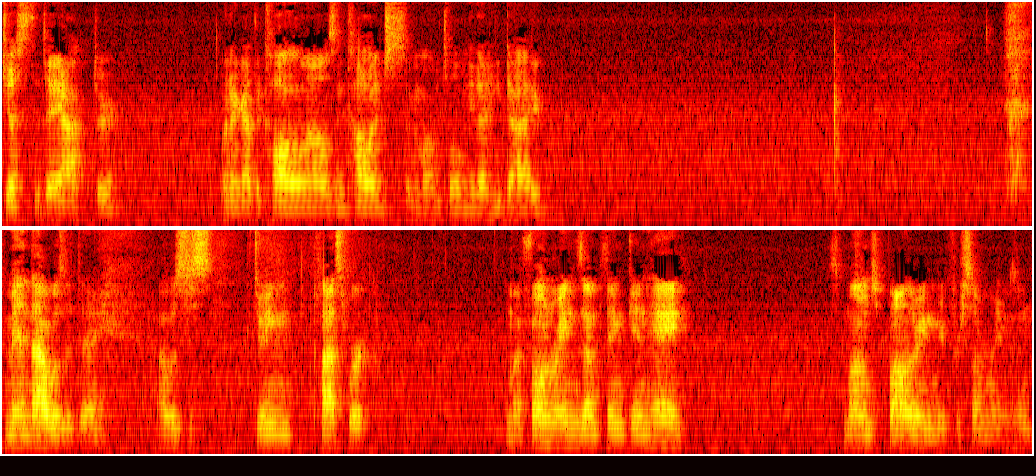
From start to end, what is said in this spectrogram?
just the day after, when I got the call when I was in college, and mom told me that he died. Man, that was a day. I was just doing classwork. My phone rings, I'm thinking, hey, his mom's bothering me for some reason.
